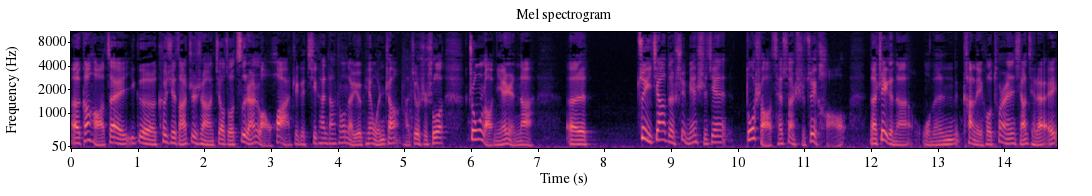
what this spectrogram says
呃，刚好在一个科学杂志上叫做《自然老化》这个期刊当中呢，有一篇文章啊，就是说中老年人呢，呃，最佳的睡眠时间多少才算是最好？那这个呢，我们看了以后，突然想起来，哎，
